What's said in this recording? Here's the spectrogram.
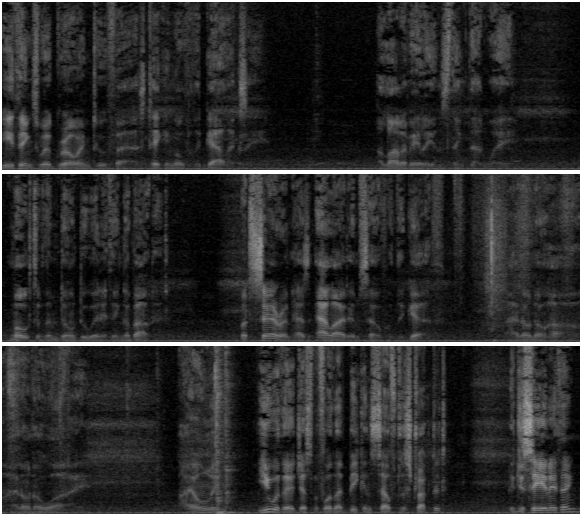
He thinks we're growing too fast, taking over the galaxy. A lot of aliens think that way. Most of them don't do anything about it. But Saren has allied himself with the Geth. I don't know how, I don't know why. I only... You were there just before that beacon self-destructed. Did you see anything?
